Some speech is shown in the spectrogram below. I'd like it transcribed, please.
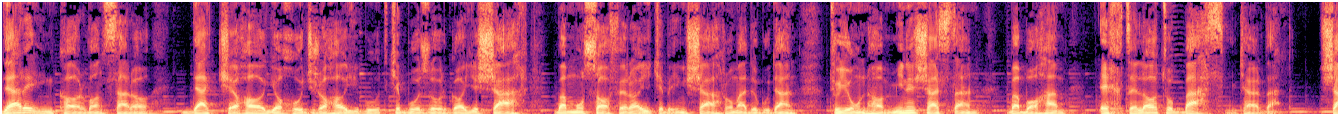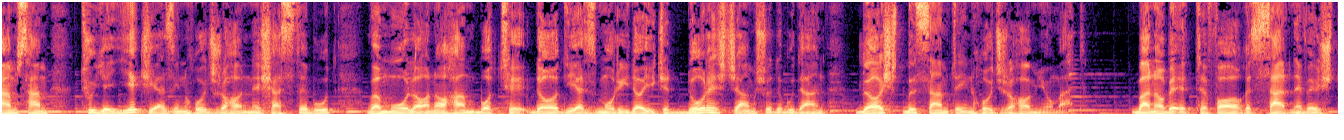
در این کاروانسرا دکه ها یا حجره هایی بود که بزرگای شهر و مسافرایی که به این شهر اومده بودن توی اونها می نشستن و با هم اختلاط و بحث می کردن. شمس هم توی یکی از این حجره ها نشسته بود و مولانا هم با تعدادی از مریدایی که دورش جمع شده بودن داشت به سمت این حجره ها می اومد بنا به اتفاق سرنوشت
